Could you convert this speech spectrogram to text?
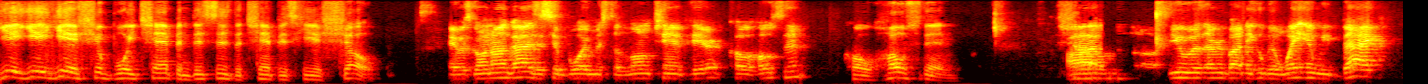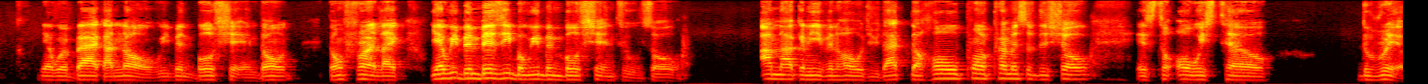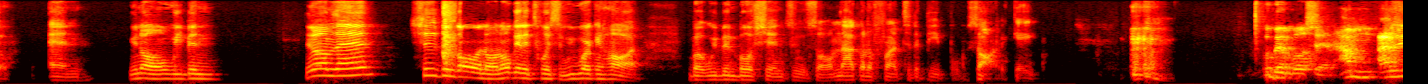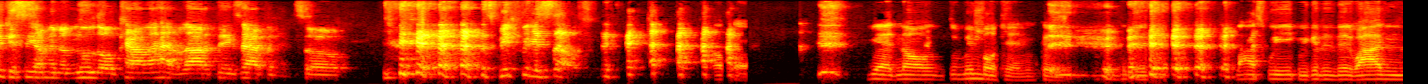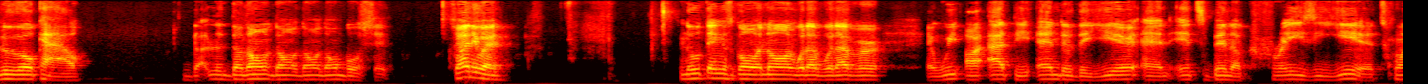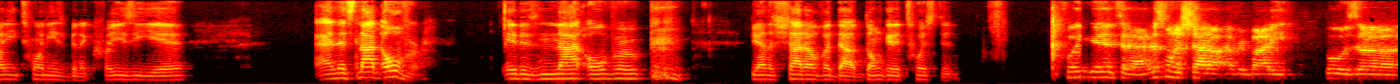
Yeah, yeah, yeah. It's your boy Champ, and this is the Champ is Here show. Hey, what's going on, guys? It's your boy, Mr. Longchamp here, co-hosting. Co-hosting. Shout out um, to viewers, everybody who've been waiting. We back. Yeah, we're back. I know we've been bullshitting. Don't don't front like yeah, we've been busy, but we've been bullshitting too. So I'm not gonna even hold you. That the whole point premise of the show is to always tell the real. And you know, we've been you know what I'm saying? Shit's been going on. Don't get it twisted. We're working hard, but we've been bullshitting too. So I'm not gonna front to the people. Sorry, Gabe. We've been bullshitting. I'm as you can see, I'm in a new locale. I had a lot of things happening. So speak for yourself. okay. Yeah, no, we've been bullshitting because last week we could have did why in a new locale. Don't don't don't don't bullshit. So anyway, new things going on, whatever, whatever. And we are at the end of the year, and it's been a crazy year. 2020 has been a crazy year, and it's not over. It is not over. Beyond a shadow of a doubt, don't get it twisted. Before you get into that, I just want to shout out everybody who's uh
